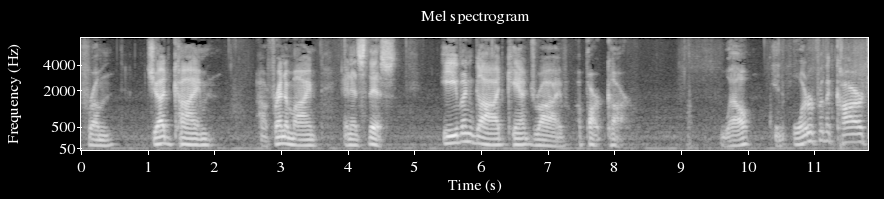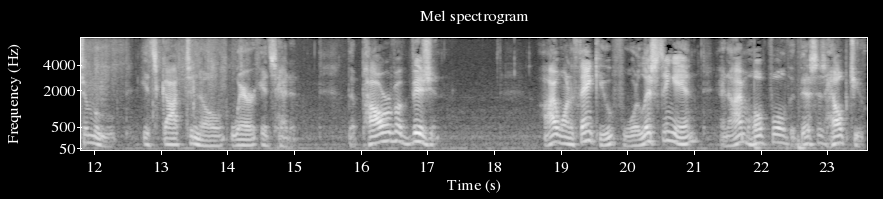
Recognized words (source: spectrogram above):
from Judd Kime, a friend of mine, and it's this Even God can't drive a parked car. Well, in order for the car to move, it's got to know where it's headed. The power of a vision. I want to thank you for listening in, and I'm hopeful that this has helped you.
